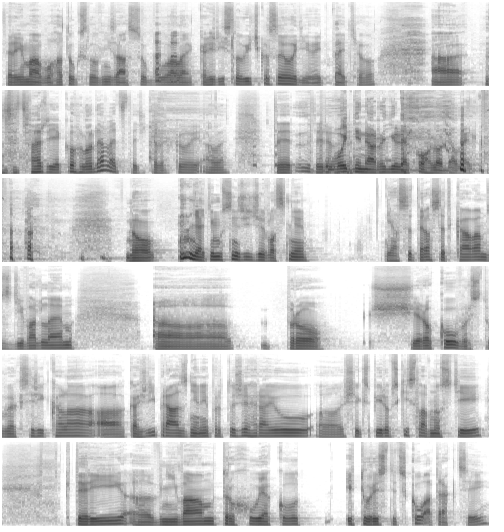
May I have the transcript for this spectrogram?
který má bohatou slovní zásobu, ale každý slovíčko se hodí, viď, Péťo? A se tváří jako hlodavec teďka takový, ale to je, to je dobře. Původně narodil jako hlodavec. No, já ti musím říct, že vlastně já se teda setkávám s divadlem uh, pro širokou vrstvu, jak si říkala, a každý prázdniny, protože hraju uh, Shakespeareovské slavnosti, který uh, vnívám trochu jako i turistickou atrakci,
